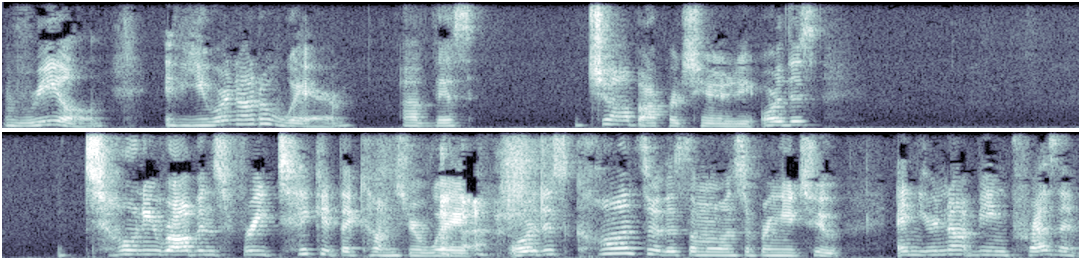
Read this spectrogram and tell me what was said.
real. If you are not aware of this job opportunity or this Tony Robbins free ticket that comes your way or this concert that someone wants to bring you to and you're not being present,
